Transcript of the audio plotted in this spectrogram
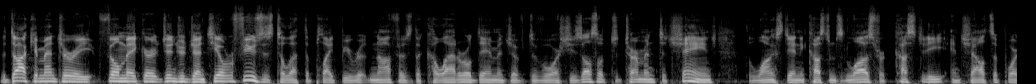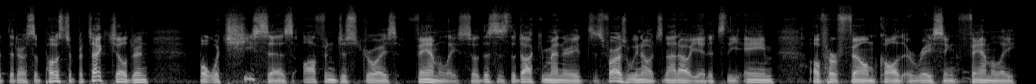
The documentary filmmaker Ginger Gentile refuses to let the plight be written off as the collateral damage of divorce. She's also determined to change the longstanding customs and laws for custody and child support that are supposed to protect children but what she says often destroys families. So this is the documentary. It's, as far as we know, it's not out yet. It's the aim of her film called "Erasing Family,"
